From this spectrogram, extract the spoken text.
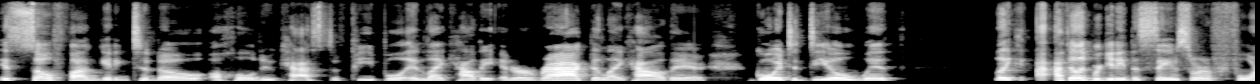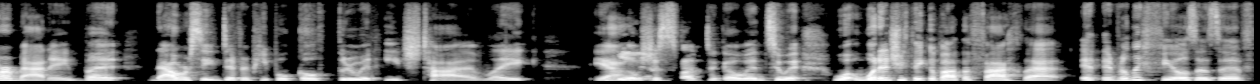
it's so fun getting to know a whole new cast of people and like how they interact and like how they're going to deal with like I feel like we're getting the same sort of formatting, but now we're seeing different people go through it each time. Like, yeah, yeah. it was just fun to go into it. What what did you think about the fact that it, it really feels as if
